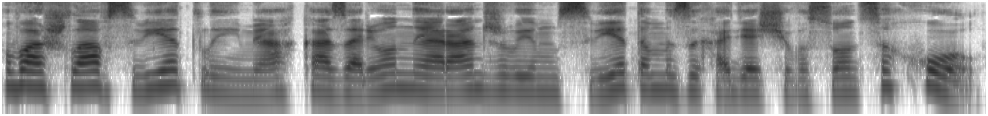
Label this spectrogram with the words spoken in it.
вошла в светлый мягко озаренный оранжевым светом заходящего солнца холл.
